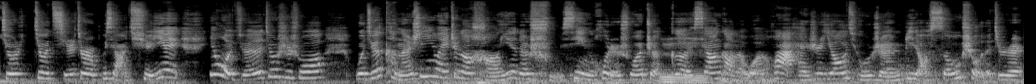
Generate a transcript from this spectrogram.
就就其实就是不想去，因为因为我觉得就是说，我觉得可能是因为这个行业的属性，或者说整个香港的文化还是要求人比较 social 的，就是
